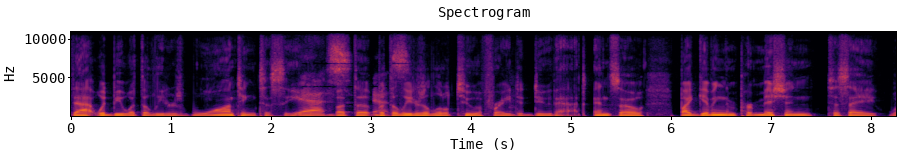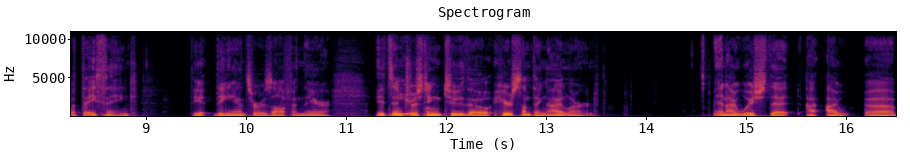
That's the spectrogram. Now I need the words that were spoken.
That would be what the leader's wanting to see. Yes, but the yes. but the leader's a little too afraid to do that. And so by giving them permission to say what they think, the the answer is often there. It's interesting too, though. Here's something I learned, and I wish that I I, uh,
